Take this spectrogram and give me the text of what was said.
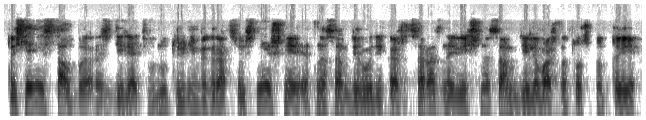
То есть я не стал бы разделять внутреннюю миграцию с внешней. Это на самом деле вроде кажется разные вещи. На самом деле важно то, что ты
